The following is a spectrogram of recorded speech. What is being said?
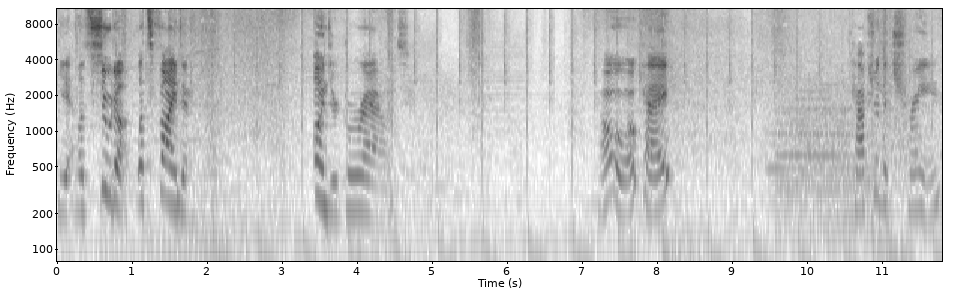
Yeah, let's suit up. Let's find him. Underground. Oh, okay. Capture the train.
